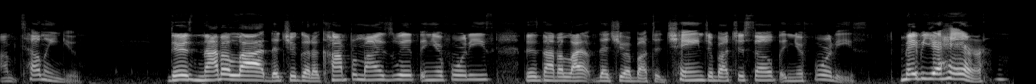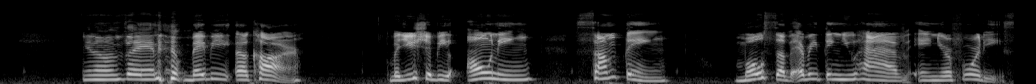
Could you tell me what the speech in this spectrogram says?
I'm telling you. There's not a lot that you're going to compromise with in your 40s. There's not a lot that you're about to change about yourself in your 40s. Maybe your hair. You know what I'm saying? Maybe a car. But you should be owning something most of everything you have in your 40s.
